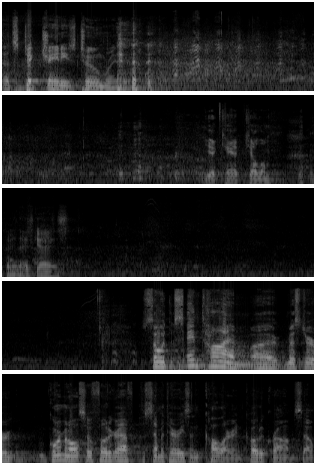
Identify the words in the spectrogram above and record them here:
That's Dick Cheney's tomb right there. you can't kill him. Look at those guys. So at the same time, uh, Mr. Gorman also photographed the cemeteries in color in Kodachrome. So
